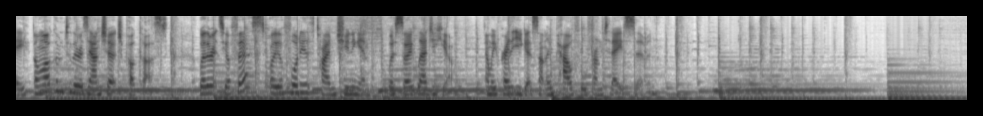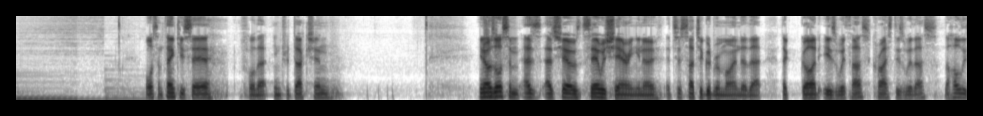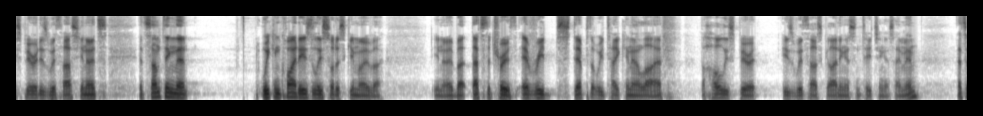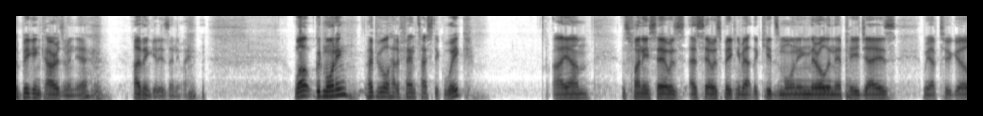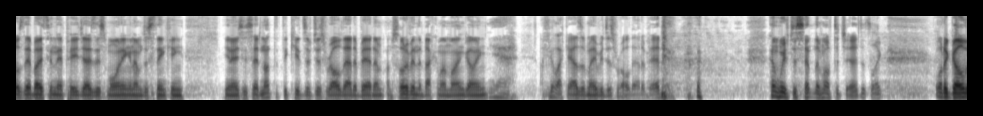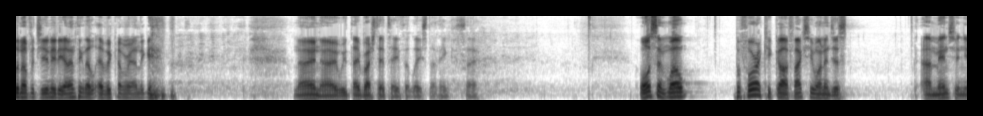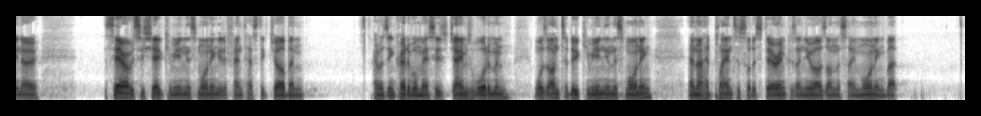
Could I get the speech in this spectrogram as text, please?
And welcome to the Resound Church podcast. Whether it's your first or your 40th time tuning in, we're so glad you're here, and we pray that you get something powerful from today's sermon. Awesome. Thank you, Sarah, for that introduction. You know, it was awesome as as Sarah was sharing. You know, it's just such a good reminder that that God is with us, Christ is with us, the Holy Spirit is with us. You know, it's it's something that we can quite easily sort of skim over. You know, but that's the truth. Every step that we take in our life, the Holy Spirit is with us, guiding us and teaching us. Amen. That's a big encouragement, yeah? I think it is anyway. Well, good morning. Hope you've all had a fantastic week. I um, it was funny. Sarah was as Sarah was speaking about the kids' morning. They're all in their PJs. We have two girls. They're both in their PJs this morning, and I'm just thinking, you know, as she said, not that the kids have just rolled out of bed. I'm, I'm sort of in the back of my mind going, yeah, I feel like ours have maybe just rolled out of bed, and we've just sent them off to church. It's like, what a golden opportunity. I don't think they'll ever come around again. no, no, we, they brushed their teeth at least, I think. So. Awesome. Well, before I kick off, I actually want to just uh, mention, you know, Sarah obviously shared communion this morning, did a fantastic job, and, and it was an incredible message. James Waterman was on to do communion this morning, and I had planned to sort of stir him because I knew I was on the same morning, but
